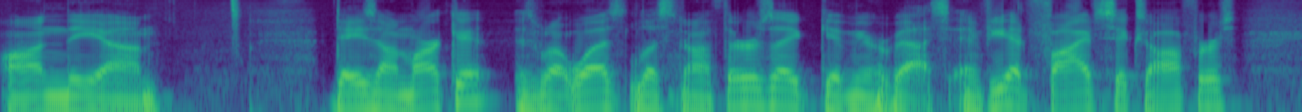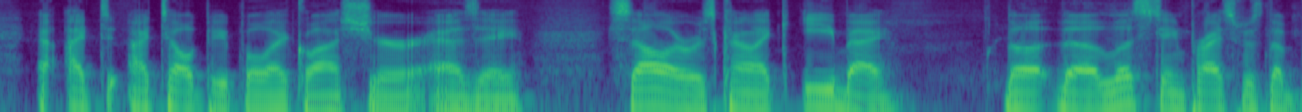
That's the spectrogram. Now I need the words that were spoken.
on the um, days on market is what it was. Listed on Thursday, give me your best. And if you had five, six offers, I, t- I tell people like last year as a seller was kind of like eBay. The the listing price was the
